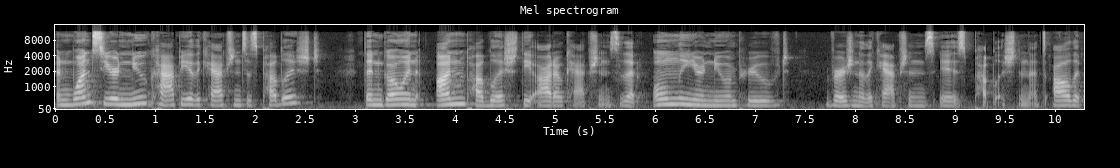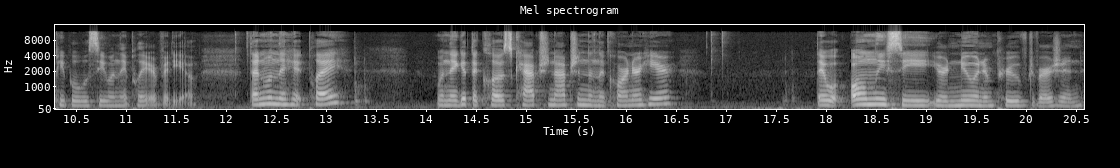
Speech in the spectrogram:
And once your new copy of the captions is published, then go and unpublish the auto captions so that only your new improved version of the captions is published. And that's all that people will see when they play your video. Then when they hit play, when they get the closed caption option in the corner here, they will only see your new and improved version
